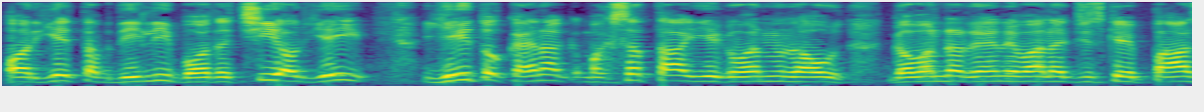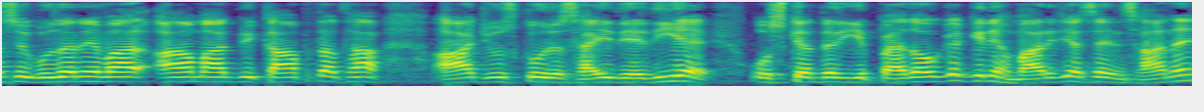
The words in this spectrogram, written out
اور یہ تبدیلی بہت اچھی ہے اور یہی یہی تو کہنا مقصد تھا، یہ گورنر ہاؤس گورنر رہنے والا جس کے پاس سے گزرنے والا عام آدمی کانپتا تھا، آج اس کو رسائی دے دی ہے، اس کے اندر یہ پیدا ہو گیا کہ نہیں، ہمارے جیسے انسان ہے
